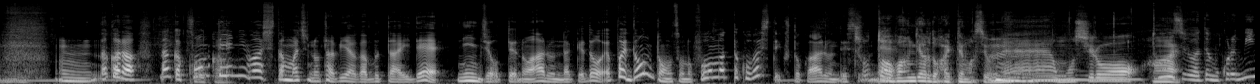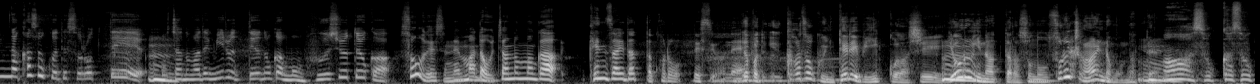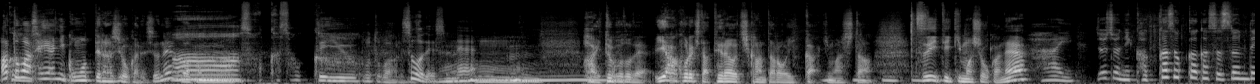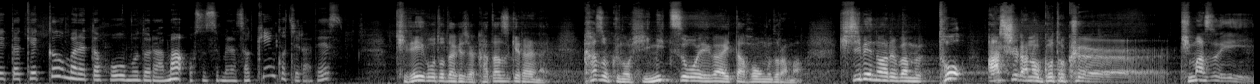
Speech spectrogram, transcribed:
うん、だからなんか根底には下町の旅屋が舞台で人情っていうのはあるんだけどやっぱりどんどんそのフォーマット壊していくとこあるんですちょよね。っとアバンギャルド入ってますよね。面白い。当時はでもこれみんな家族で揃ってうん。お茶の間で見るっていうのがもう風習というか、そうですね、まだお茶の間が健在だった頃ですよね。やっぱ家族にテレビ1個だし、うん。夜になったらそのそれしかないんだもんだって、うん。ああそっかそっか。あとは部屋にこもってラジオかですよねあはあそっかそっっかていうことがあるんそうですね。うん。うん。はいということでいやこれ来た寺内貫太郎一家来ました、続いていきましょうかね。はい。徐々に核家族化が進んでいた結果生まれたホームドラマおすすめの作品こちらです綺麗事だけじゃ片付けられない。家族の秘密を描いたホームドラマ。岸辺のアルバムとアシュラのごとく。気まずい。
